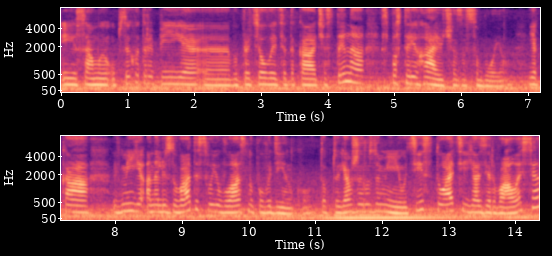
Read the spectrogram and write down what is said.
І саме у психотерапії е, випрацьовується така частина спостерігаюча за собою, яка вміє аналізувати свою власну поведінку. Тобто я вже розумію, у цій ситуації я зірвалася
